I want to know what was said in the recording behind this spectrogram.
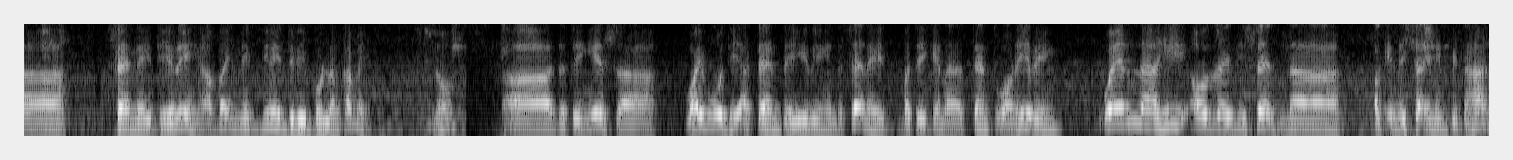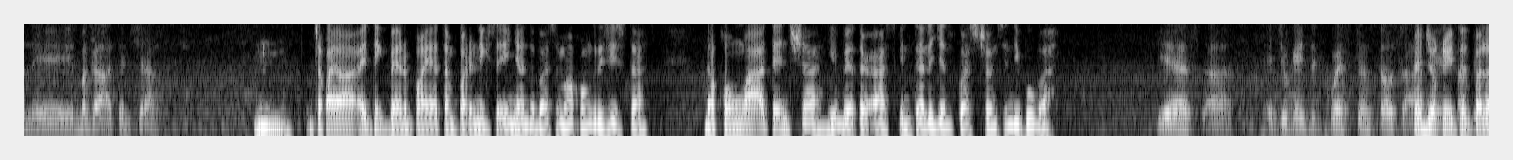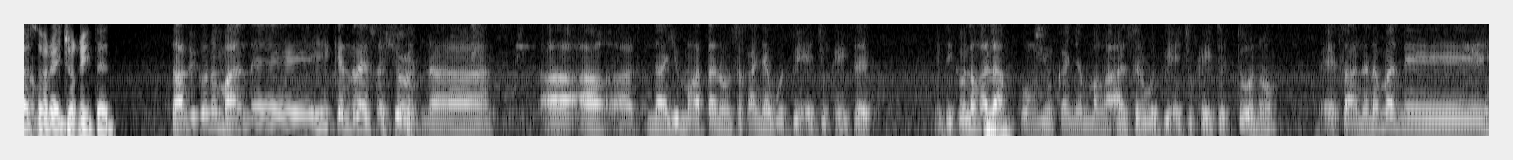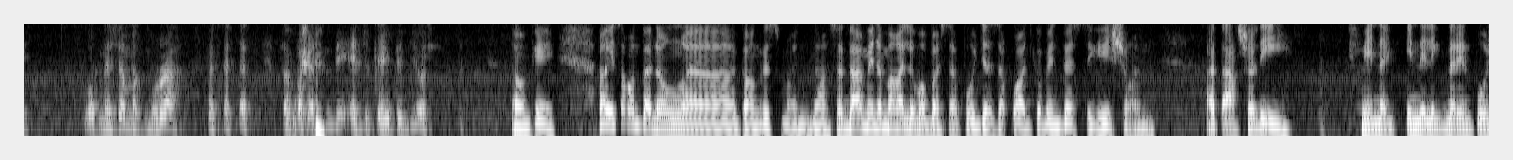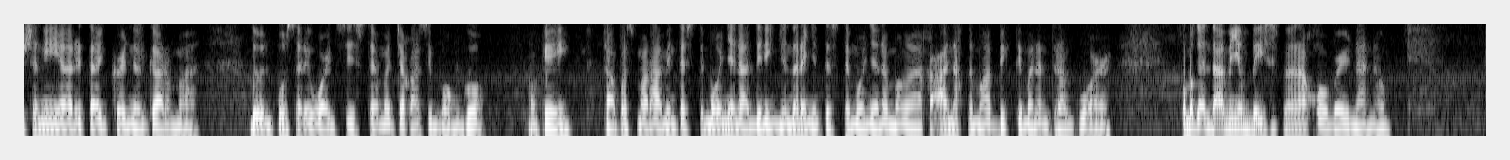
Senate hearing, aba, dinidribble lang kami. No? Uh, the thing is, uh, why would he attend the hearing in the Senate but he can attend to our hearing when uh, he already said na pag hindi siya inimbitahan, eh, mag-a-attend siya. Tsaka I think meron pa kaya tang parinig sa inyo, 'di ba, sa mga kongresista na kung a-attend siya, you better ask intelligent questions, hindi po ba? Yes, uh, educated questions daw sa amin. Educated Sabi pala, naman- sorry, educated. Sabi ko naman, eh, he can rest assured na ah, ah, ah, na yung mga tanong sa kanya would be educated. Hindi ko lang alam kung yung kanyang mga answer would be educated too, no? Eh, sana naman, eh, wag na siya magmura. Sapagkat hindi educated yun. Okay. Ang isa kong tanong, ah, Congressman, no? sa dami ng mga lumabas na po dyan sa Quadcom investigation, at actually, may nag inilink na rin po siya ni ah, retired Colonel Garma doon po sa reward system at saka si Bongo. Okay? Tapos maraming testimonya na, dinig nyo na rin yung testimonya ng mga kaanak ng mga biktima ng drug war. Kung ang dami yung basis na na-cover na, no?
